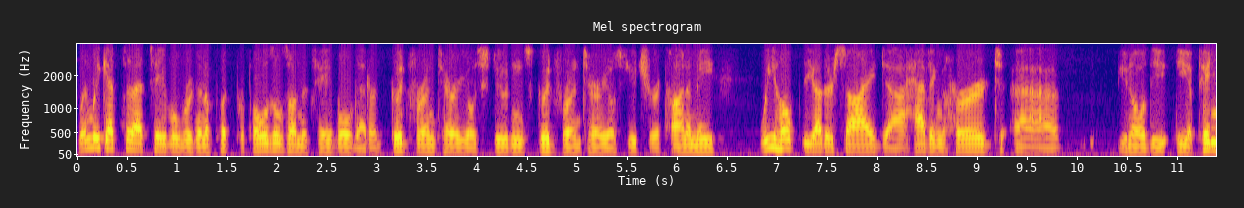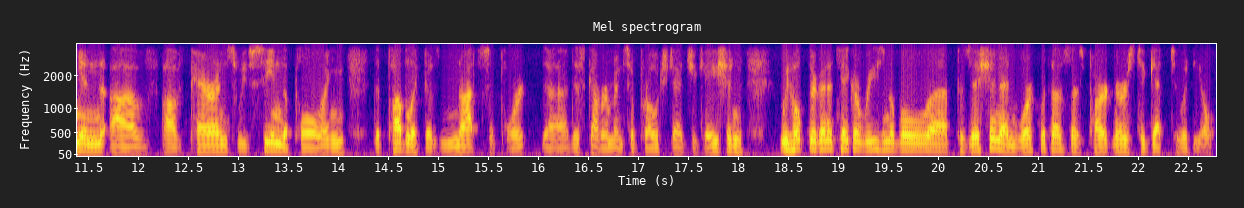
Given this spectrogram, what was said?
When we get to that table, we're going to put proposals on the table that are good for Ontario's students, good for Ontario's future economy. We hope the other side, uh, having heard uh, you know the the opinion of of parents. We've seen the polling. The public does not support uh, this government's approach to education. We hope they're going to take a reasonable uh, position and work with us as partners to get to a deal.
